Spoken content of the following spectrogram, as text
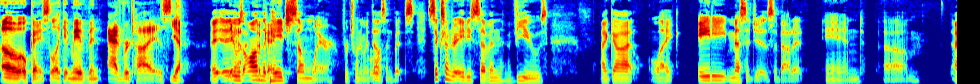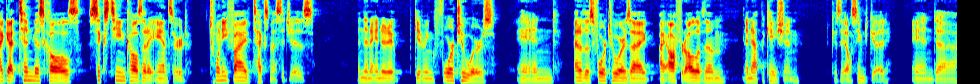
Oh, okay. So like it may have been advertised. Yeah. It, it was on the page somewhere for 21,000, but 687 views. I got like 80 messages about it. And um, I got 10 missed calls, 16 calls that I answered, 25 text messages. And then I ended up giving four tours. And out of those four tours, I, I offered all of them an application because they all seemed good. And uh,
